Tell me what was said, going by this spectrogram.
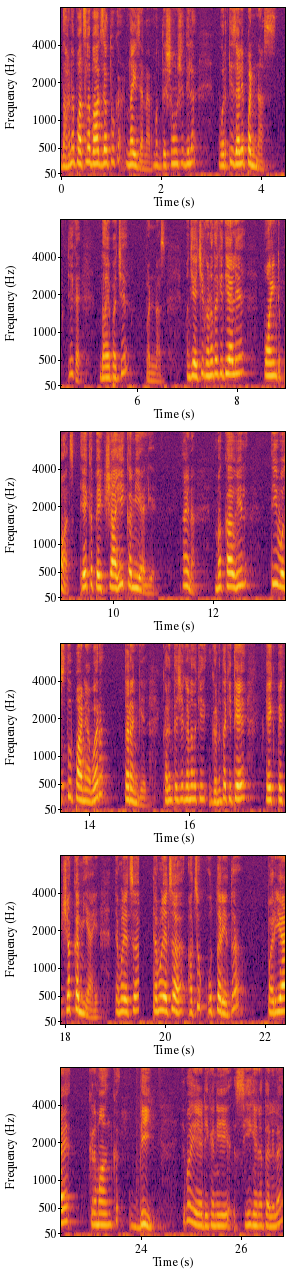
दहानं पाचला भाग जातो का? नाही जाणार. मग दशांश दिला. वरती झाले पन्नास. ठीक आहे? दहा पाचशे पन्नास. म्हणजे याची घनता किती आली आहे? पॉईंट पाच. एकपेक्षाही कमी आली आहे. आहे ना? मग काय होईल? ती वस्तू पाण्यावर तरंगेल. कारण त्याची गणत कि घनता किती आहे? एकपेक्षा कमी आहे. त्यामुळे याचं त्यामुळे याचं अचूक उत्तर येतं पर्याय क्रमांक बी हे बघा या ठिकाणी सी घेण्यात आलेलं आहे.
